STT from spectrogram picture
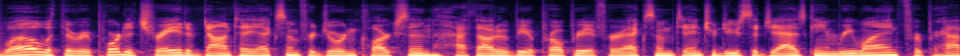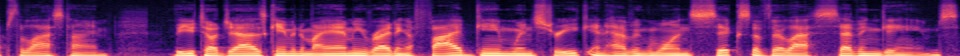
Well, with the reported trade of Dante Exum for Jordan Clarkson, I thought it would be appropriate for Exum to introduce the Jazz Game Rewind for perhaps the last time. The Utah Jazz came into Miami riding a five game win streak and having won six of their last seven games.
